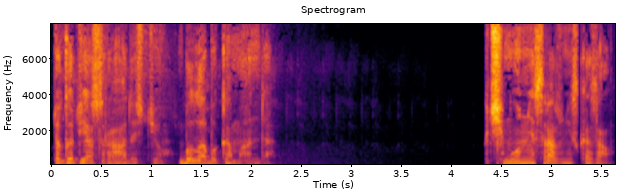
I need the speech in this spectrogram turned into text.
Так это я с радостью. Была бы команда. Почему он мне сразу не сказал?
